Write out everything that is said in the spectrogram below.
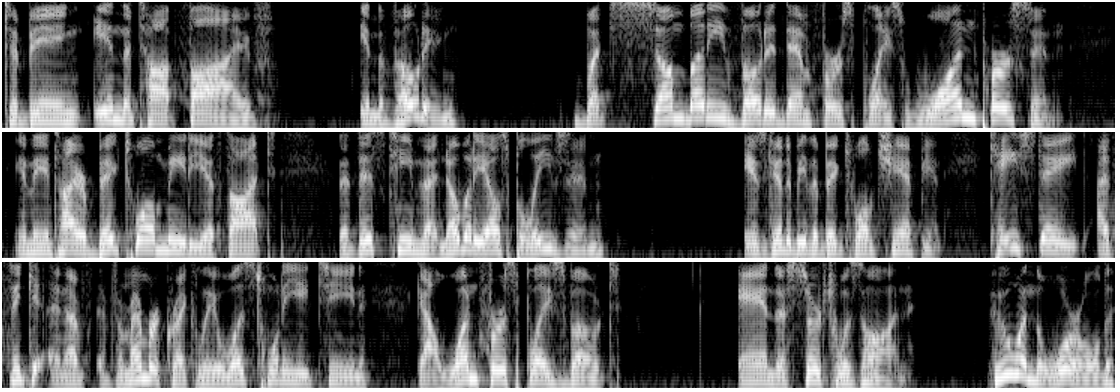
to being in the top five in the voting, but somebody voted them first place. One person in the entire Big 12 media thought that this team that nobody else believes in is going to be the Big 12 champion. K State, I think, and if I remember correctly, it was 2018, got one first place vote, and the search was on. Who in the world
